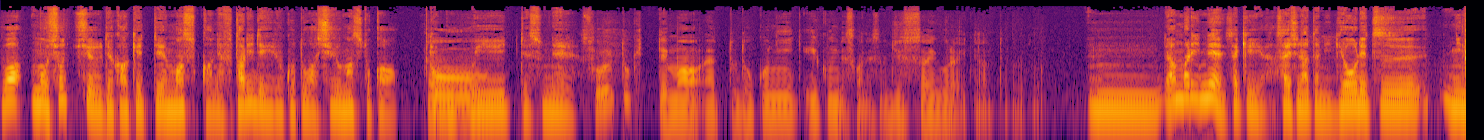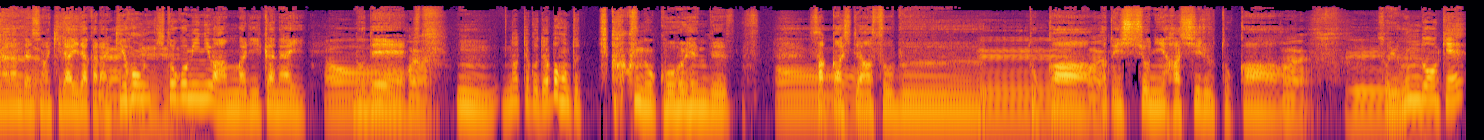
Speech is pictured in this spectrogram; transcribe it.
はもうしょっちゅう出かけてますかね。二人でいることは週末とか結構多いですね。そういう時ってまあ、えっと、どこに行くんですかね？その10歳ぐらいってなってうん。であんまりねさっき最初の後に行列に並んだりするのは嫌いだから基本人混みにはあんまり行かないので、はいはい。うん、なってくるとやっぱ本当近くの公園でサッカーして遊ぶとか、はい。あと一緒に走るとか、はい。そういう運動系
